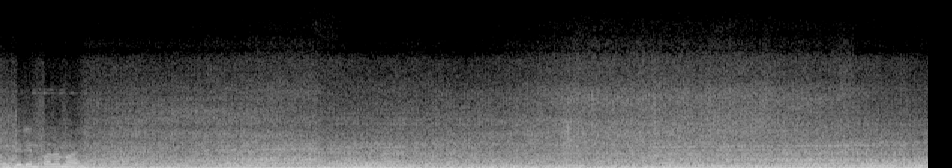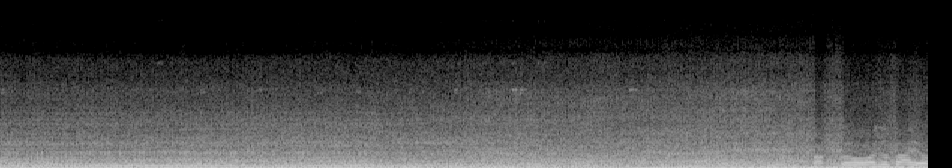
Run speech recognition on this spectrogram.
Ang dilim pa naman. Back to ano tayo?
